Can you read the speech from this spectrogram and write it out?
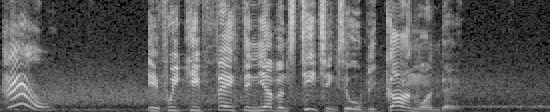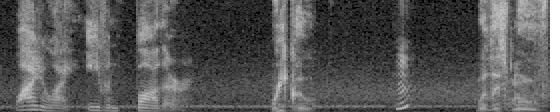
How? If we keep faith in Yevon's teachings, it will be gone one day. Why do I even bother? Rikku. Hmm? Will this move?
